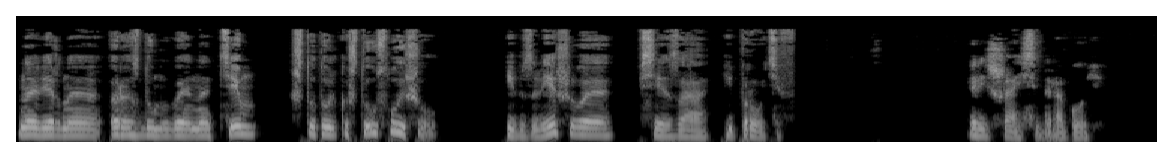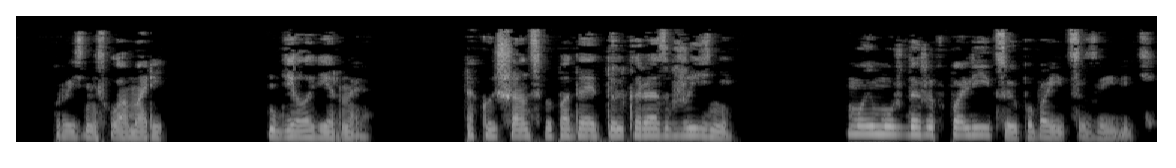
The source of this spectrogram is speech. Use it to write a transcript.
наверное, раздумывая над тем, что только что услышал, и взвешивая все «за» и «против». «Решайся, дорогой», — произнесла Мари. «Дело верное. Такой шанс выпадает только раз в жизни. Мой муж даже в полицию побоится заявить.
